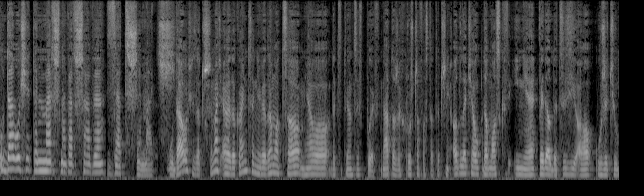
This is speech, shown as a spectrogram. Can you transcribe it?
udało się ten marsz na Warszawę zatrzymać. Udało się zatrzymać, ale do końca nie wiadomo, co miało decydujący wpływ na to, że Chruszczow ostatecznie odleciał do Moskwy i nie wydał decyzji o użyciu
